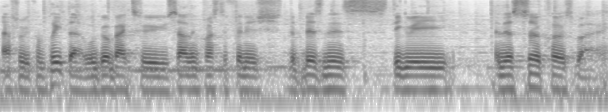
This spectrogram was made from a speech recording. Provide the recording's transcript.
After we complete that, we'll go back to Southern Cross to finish the business degree, and they're so close by.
